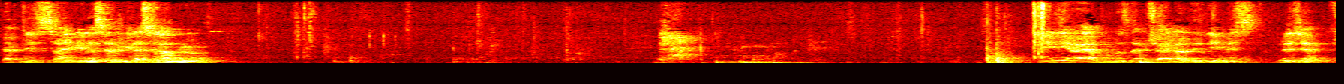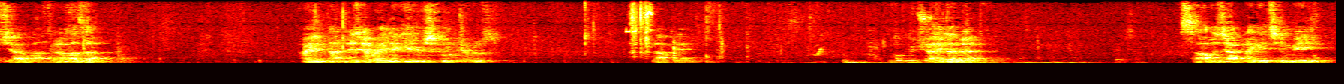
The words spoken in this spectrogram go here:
Hepinizi saygıyla, sevgiyle selamlıyorum. Dini hayatımızda üç aylar dediğimiz Recep, Şaban, Ramazan ayından Recep ayına girmiş bulunuyoruz. Rabbim bu üç ayları sağlıcakla geçirmeyi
